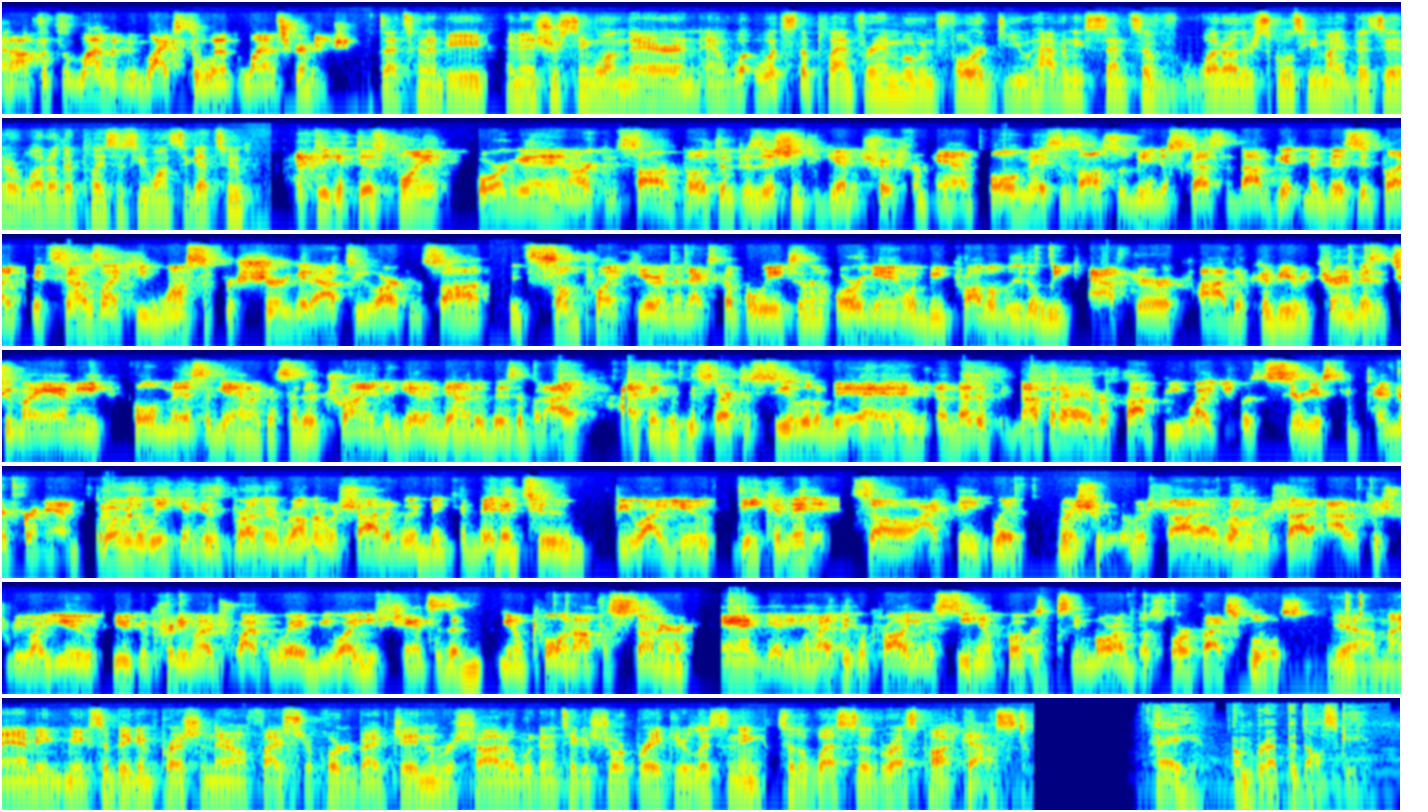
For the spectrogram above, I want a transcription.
An offensive lineman who likes to win at the line of scrimmage. That's going to be an interesting one there. And, and what, what's the plan for him moving forward? Do you have any sense of what other schools he might visit or what other places he wants to get to? I think at this point, Oregon and Arkansas are both in position to get a trip from him. Ole Miss is also being discussed about getting a visit, but it sounds like he wants to for sure get out to Arkansas at some point here in the next couple weeks, and then Oregon would be probably the week after. Uh, there could be a return visit to Miami. Ole Miss, again, like I said, they're trying to get him down to visit, but I I think we could start to see a little bit. And another thing, not that I ever thought BYU was a serious contender for him, but over the weekend, his brother Roman Rashada, who had been committed to BYU decommitted. So I think with Rashada, Roman Rashada out of fish for BYU, you can pretty much wipe away BYU's chances of you know pulling off a stunner and getting him. I think we're probably going to see him focusing more on those four or five schools. Yeah, Miami makes a big impression there on five-star quarterback Jaden Rashada. We're going to take a short break. You're listening to the West of the Rest podcast. Hey, I'm Brett Podolsky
